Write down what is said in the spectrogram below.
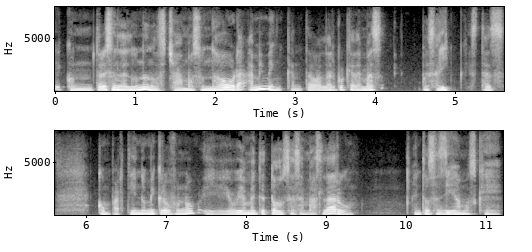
Eh, con Tres en la Luna nos echábamos una hora. A mí me encantaba hablar porque además, pues ahí estás compartiendo micrófono y obviamente todo se hace más largo. Entonces digamos que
